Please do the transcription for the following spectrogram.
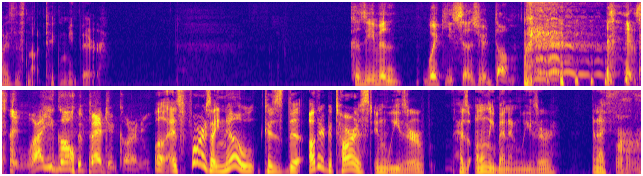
why is this not taking me there? Because even Wiki says you're dumb. it's like, why are you going with Patrick Carney? Well, as far as I know, because the other guitarist in Weezer has only been in Weezer, and I, th- Uh-huh.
